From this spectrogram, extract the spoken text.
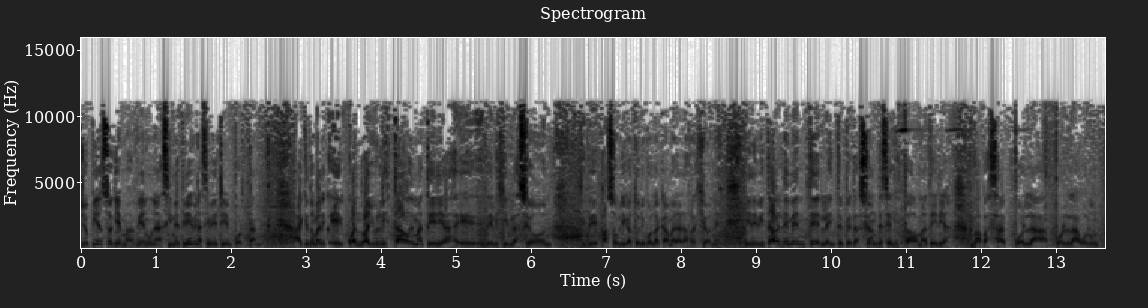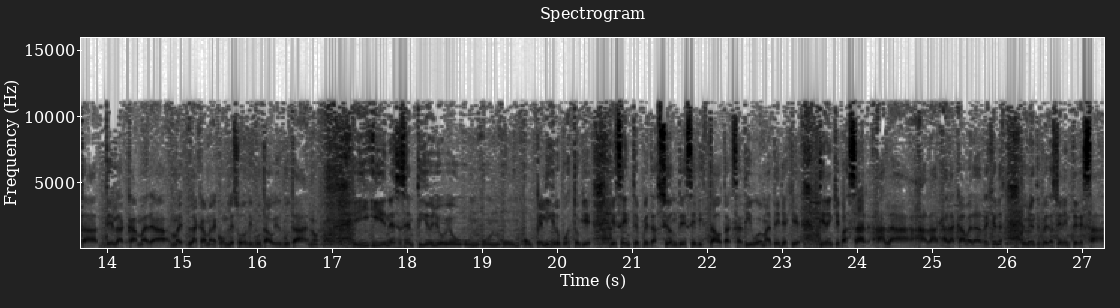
Yo pienso que es más bien una asimetría y una asimetría importante. Hay que tomar, eh, cuando hay un listado de materias eh, de legislación, de paso obligatorio por la Cámara de las Regiones, inevitablemente la interpretación de ese listado de materias va a pasar por la, por la voluntad de la Cámara, la Cámara de Congreso de Diputados y Diputadas, ¿no? Y, en ese sentido yo veo un, peligro, puesto que esa interpretación de ese listado taxativo de materias que tienen que pasar a la, a la, Cámara de Regiones es una interpretación interesada,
